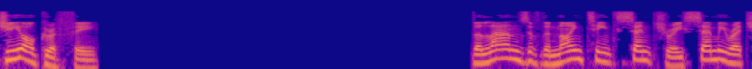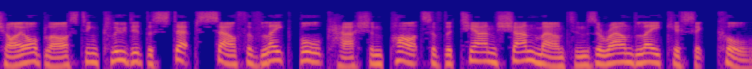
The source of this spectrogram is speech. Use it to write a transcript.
Geography The lands of the 19th-century Semirechai Oblast included the steppes south of Lake Balkhash and parts of the Tian Shan Mountains around Lake Issyk-Kul.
